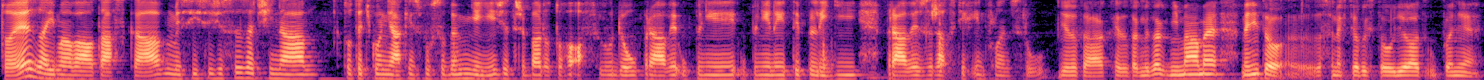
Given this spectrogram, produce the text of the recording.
To je zajímavá otázka. Myslíš si, že se začíná to teď nějakým způsobem měnit, že třeba do toho afilu jdou právě úplně, úplně jiný typ lidí právě z řad těch influencerů? Je to tak, je to tak. My to tak vnímáme. Není to, zase nechtěl bych z toho udělat úplně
